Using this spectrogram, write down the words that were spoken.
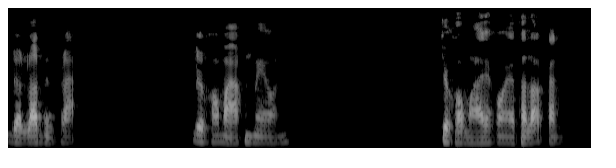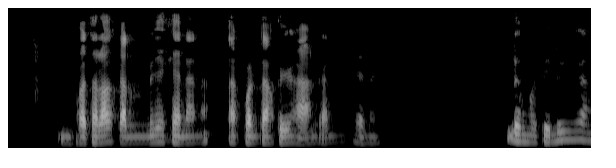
เดือดร้อนถึงพระ เรื่องของหมาของแมวนะเจ้าของหมาเจ้าของแมวทะเลาะกัน พอทะเลาะกันไม่ใช่แค่นั้นนะต่างคนต่างถือหางกันเห็นไหมเรื่องมันเป็นเรื่อง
